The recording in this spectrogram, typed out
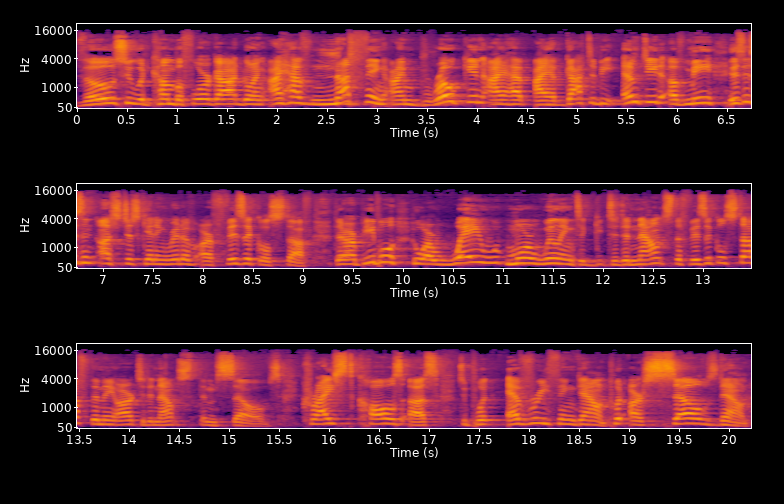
Those who would come before God going, I have nothing. I'm broken. I have, I have got to be emptied of me. This isn't us just getting rid of our physical stuff. There are people who are way more willing to, to denounce the physical stuff than they are to denounce themselves. Christ calls us to put everything down, put ourselves down,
